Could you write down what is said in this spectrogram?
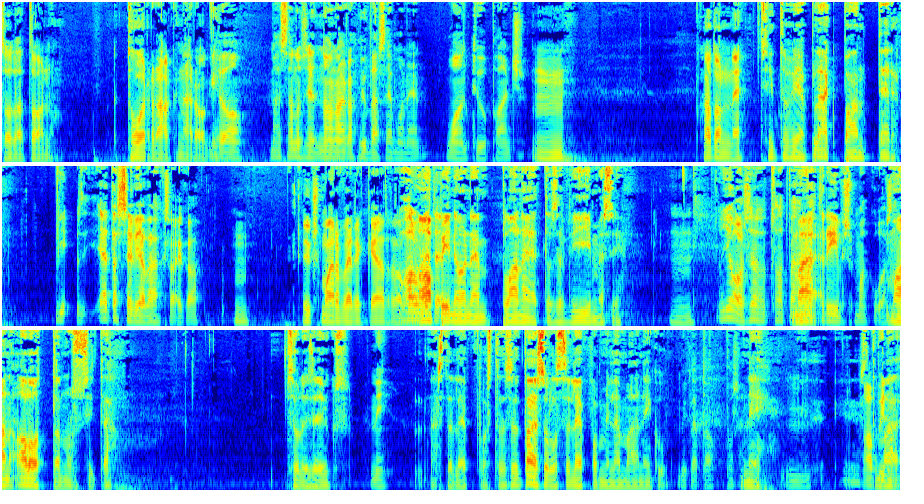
tota ton Thor Ragnarokin. Joo, mä sanoisin, että ne on aika hyvä semmonen one-two punch. Mm. Katon ne. Sitten on vielä Black Panther. Jätä se vielä vähäksi aikaa. Yksi Marvelin kerralla. Apinoinen planeetta, se viimesi. No joo, sä saat vähän Mä- Reeves-makua. Mä oon aloittanut sitä. Se oli se yksi näistä leffoista. Se taisi olla se leffa, millä mä niinku... mikä tappoi sen. Niin. Mm. Mä,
